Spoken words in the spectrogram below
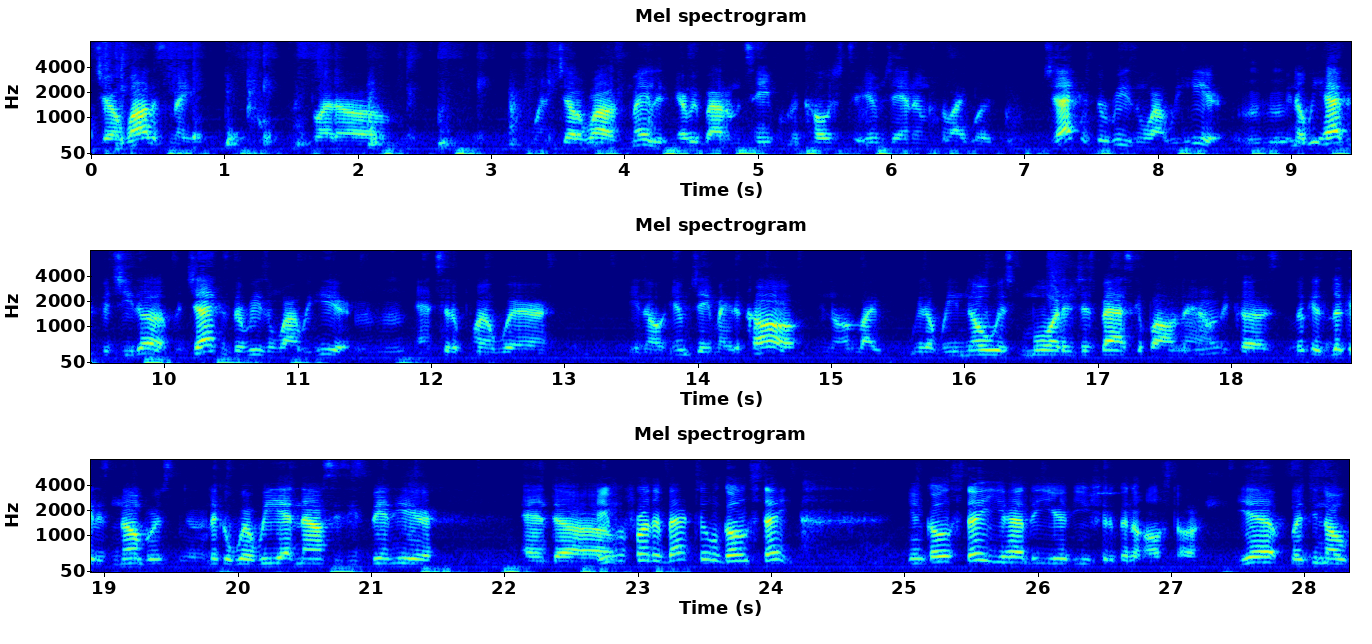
Gerald Wallace made it. But um, Wallace made it, everybody on the team, from the coaches to MJ and them, feel like, well, Jack is the reason why we're here. Mm-hmm. You know, we happy for G Dub, but Jack is the reason why we're here. Mm-hmm. And to the point where, you know, MJ made a call. You know, like we know, we know it's more than just basketball now Mhm. because look at look at his numbers, look at where we at now since he's been here, and uh, Even further back to Golden State. In Golden State, you had the year that you should have been an All Star. Yeah, but you know,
